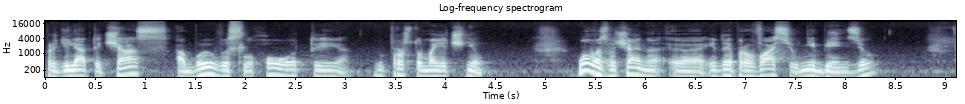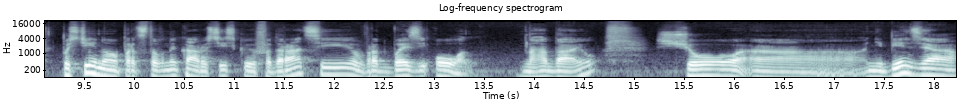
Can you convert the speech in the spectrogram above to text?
приділяти час, аби вислуховувати ну, просто маячню. Мова, звичайно, йде про Васю Нібензю, постійного представника Російської Федерації в Радбезі ООН. Нагадаю, що е, Нібензя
